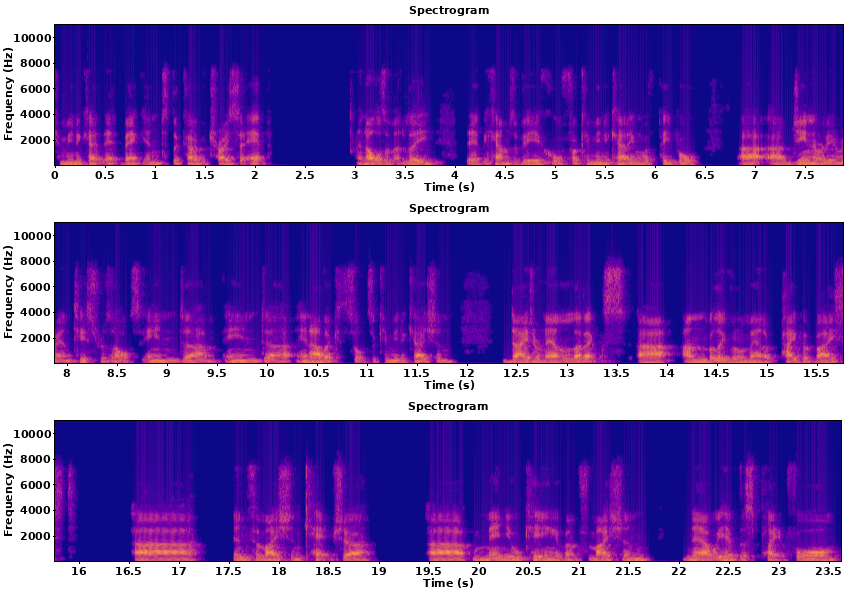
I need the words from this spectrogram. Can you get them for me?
communicate that back into the COVID Tracer app, and ultimately that becomes a vehicle for communicating with people uh, uh, generally around test results and um, and uh, and other sorts of communication. Data and analytics, uh, unbelievable amount of paper-based uh, information capture, uh, manual keying of information. Now we have this platform.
